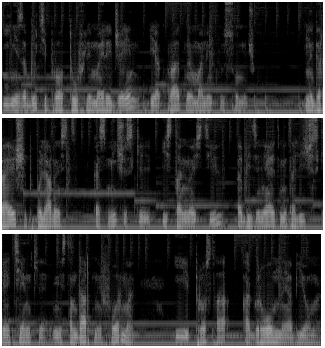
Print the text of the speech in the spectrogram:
И не забудьте про туфли Мэри Джейн и аккуратную маленькую сумочку. Набирающий популярность космический и стальной стиль объединяет металлические оттенки, нестандартные формы и просто огромные объемы.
